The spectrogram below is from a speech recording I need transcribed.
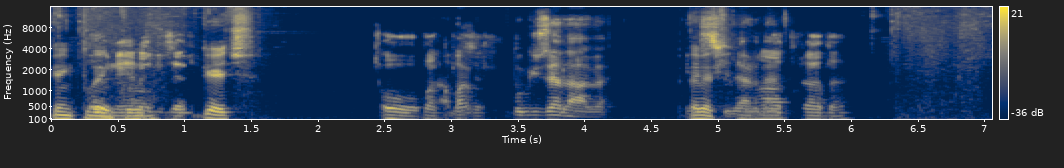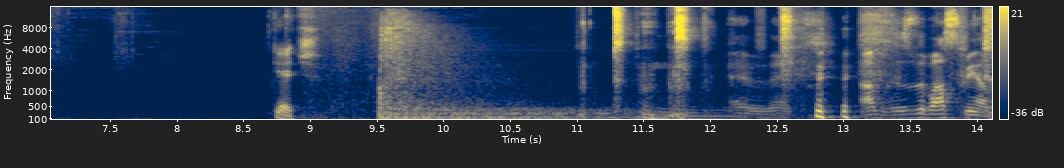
Gangplank Oynayana güzel. Geç. Oo bak Ama güzel. bu güzel abi. Evet. Eskilerden. Hatırada. Geç. Evet. Abi hızlı basmayalım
